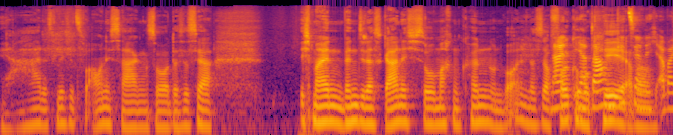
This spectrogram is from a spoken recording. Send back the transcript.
Ja, das will ich jetzt auch nicht sagen. So, das ist ja, ich meine, wenn sie das gar nicht so machen können und wollen, das ist auch Nein, vollkommen ja, darum okay. Darum geht es ja nicht, aber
